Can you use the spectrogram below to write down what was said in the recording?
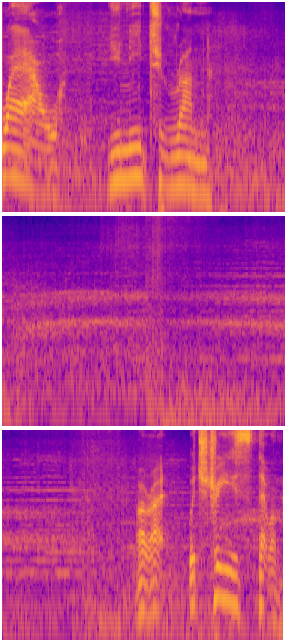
Wow. You need to run. Alright. Which tree's that one?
